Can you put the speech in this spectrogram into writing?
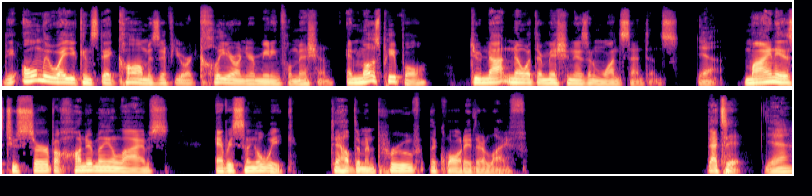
the only way you can stay calm is if you are clear on your meaningful mission. And most people do not know what their mission is in one sentence. Yeah. Mine is to serve 100 million lives every single week to help them improve the quality of their life. That's it. Yeah.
